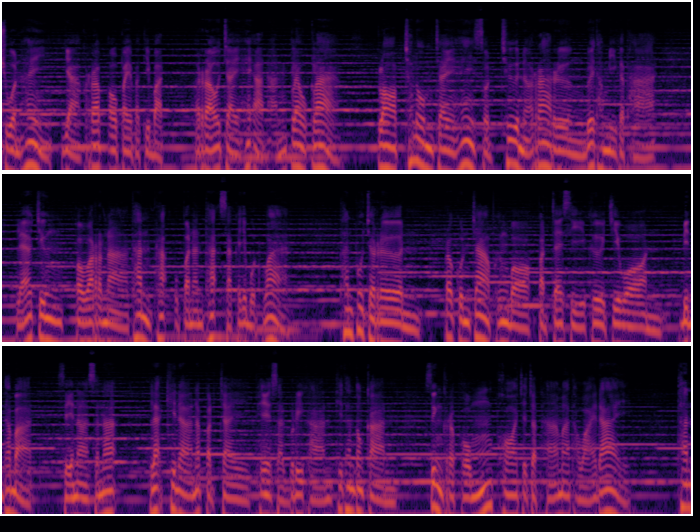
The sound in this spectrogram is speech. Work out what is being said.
ชวนให้อยากรับเอาไปปฏิบัติ เร้าใจให้อาจหารแกล้วกล้า ปลอบชโลมใจให้สดชื่นร่าเริงด้วยธรรมีกถา แล้วจึงปวารณาท่านพระอุปนันทสักยบุตรว่า ท่านผู้เจริญ พระคุณเจ้าพึงบอกปัจจัยสี่คือจีวร บิณฑบาตเสนาสนะ และคิดานปัจจัยเภสัชบริขารที่ท่านต้องการ ซึ่งกระผมพอจะจัดหามาถวายได้ ท่าน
